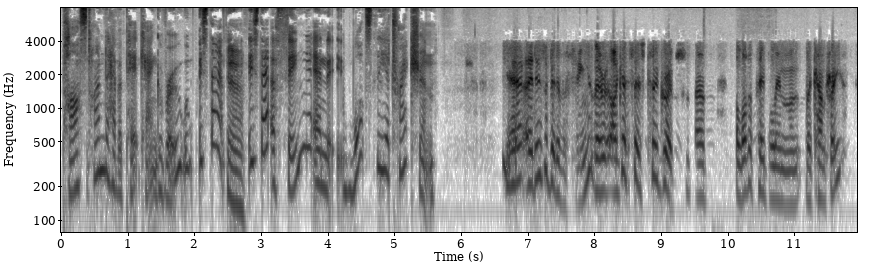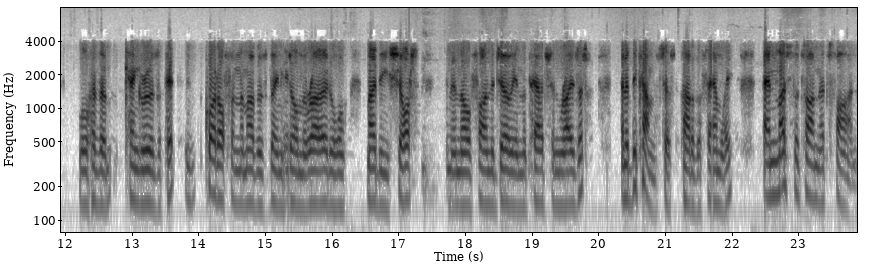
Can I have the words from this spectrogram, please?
pastime to have a pet kangaroo. Is that Yeah. is that a thing? And what's the attraction? Yeah, it is a bit of a thing. There, I guess there's two groups. Uh, a lot of people in the country will have a kangaroo as a pet. Quite often, the mother's been hit on the road or maybe shot, and then they'll find the joey in the pouch and raise it, and it becomes just part of the family. And most of the time, that's fine,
